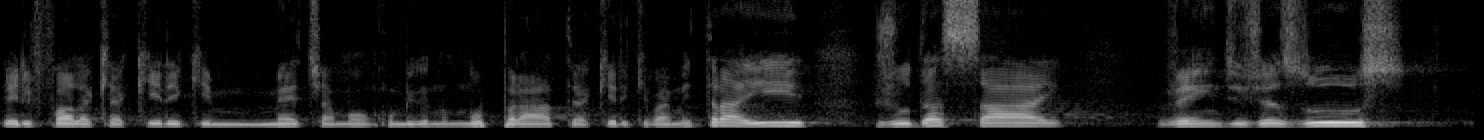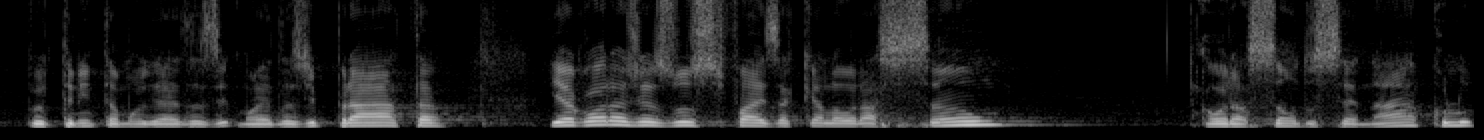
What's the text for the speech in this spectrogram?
Ele fala que aquele que mete a mão comigo no, no prato é aquele que vai me trair. Judas sai, vende Jesus por 30 moedas, moedas de prata. E agora Jesus faz aquela oração, a oração do cenáculo,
